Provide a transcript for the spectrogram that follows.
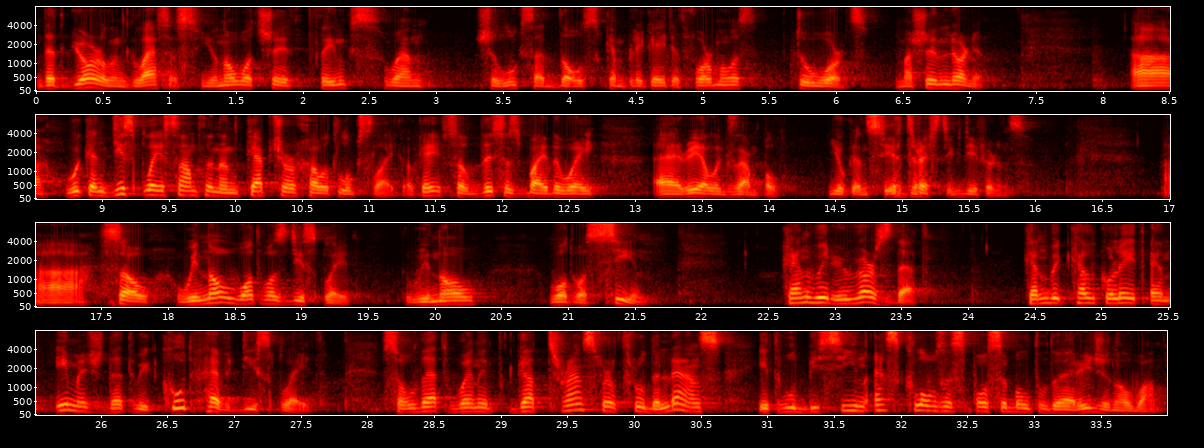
that girl in glasses, you know what she thinks when she looks at those complicated formulas? Two words, machine learning. Uh, we can display something and capture how it looks like, okay? So this is, by the way, a real example. You can see a drastic difference. Uh, so we know what was displayed. We know what was seen. Can we reverse that? Can we calculate an image that we could have displayed so that when it got transferred through the lens, it would be seen as close as possible to the original one?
